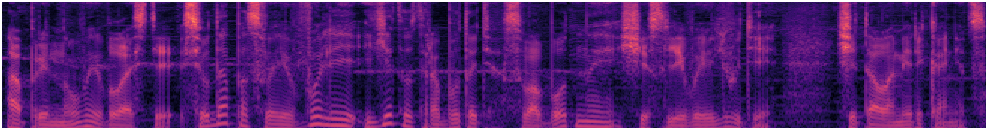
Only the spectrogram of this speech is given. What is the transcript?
а при новой власти сюда по своей воле едут работать свободные, счастливые люди, считал американец.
